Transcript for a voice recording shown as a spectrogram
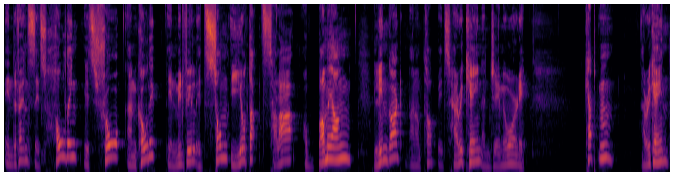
In defense, it's Holding, it's Shaw and Coady. In midfield, it's Son, Jota, Salah, Aubameyang, Lingard. And on top, it's Harry Kane and Jamie Vardy. Captain, Harry Kane,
